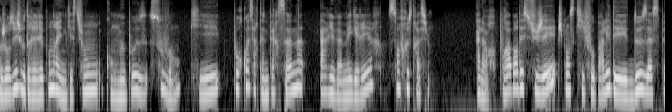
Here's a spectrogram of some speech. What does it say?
Aujourd'hui, je voudrais répondre à une question qu'on me pose souvent, qui est pourquoi certaines personnes arrivent à maigrir sans frustration? Alors, pour aborder ce sujet, je pense qu'il faut parler des deux aspects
